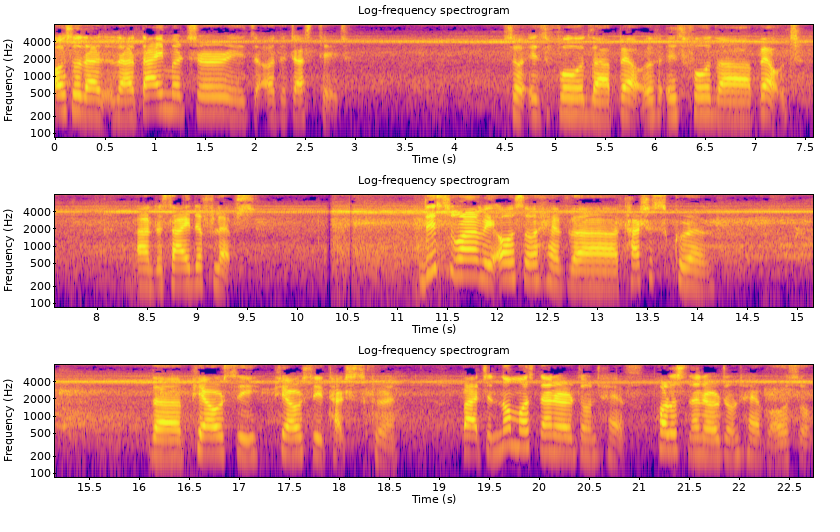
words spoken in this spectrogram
Also, the, the diameter is adjusted. So it's for the belt. It's for the belt and the side flaps. This one we also have a touch screen. The PLC PLC touch screen, but normal standard don't have. Polo standard don't have also.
